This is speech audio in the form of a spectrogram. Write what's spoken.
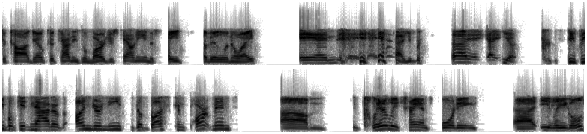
Chicago. Cook County is the largest county in the state of Illinois. And yeah, you, uh, you know, see people getting out of underneath the bus compartment, um, clearly transporting uh, illegals.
